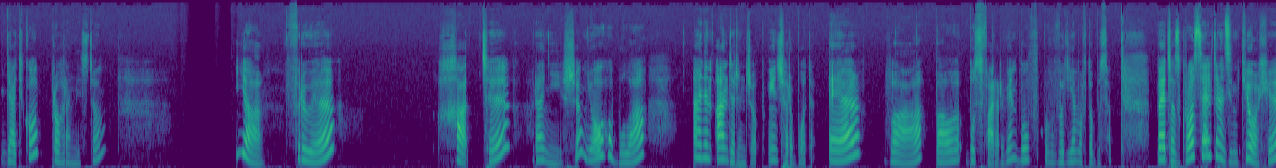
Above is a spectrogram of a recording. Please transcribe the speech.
дядько програмістом. Я früher hatte раніше у нього була einen anderen Job, інша робота. Er war Busfahrer. Він був водієм автобуса. Peters Großeltern sind Kirche.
